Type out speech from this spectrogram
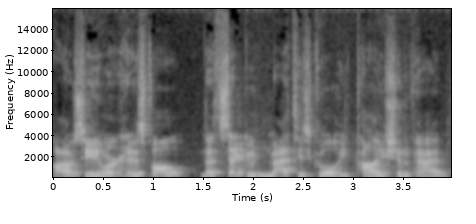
obviously it weren't his fault. That second Matthews goal, he probably should have had.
